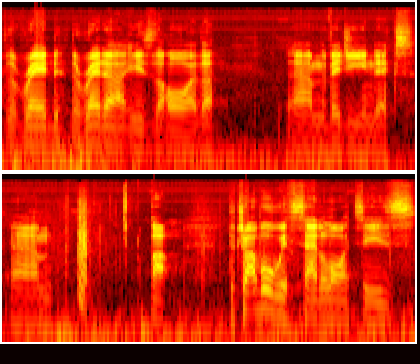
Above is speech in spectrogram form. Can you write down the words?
the red the redder is the higher the um, the veggie index um, but the trouble with satellites is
